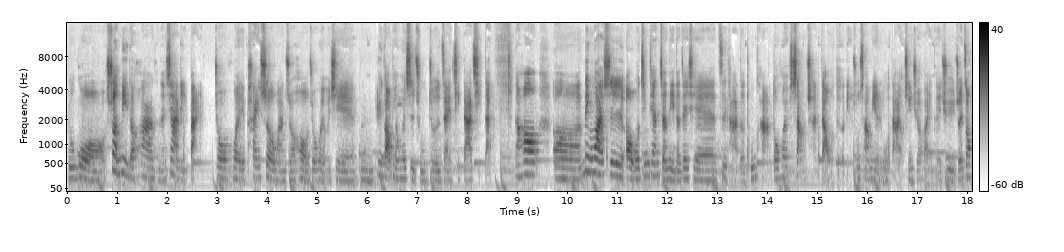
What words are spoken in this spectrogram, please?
如果顺利的话，可能下礼拜。就会拍摄完之后，就会有一些嗯预告片会释出，就是在请大家期待。然后呃，另外是哦，我今天整理的这些字卡的图卡都会上传到我的脸书上面，如果大家有兴趣的话，也可以去追踪。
